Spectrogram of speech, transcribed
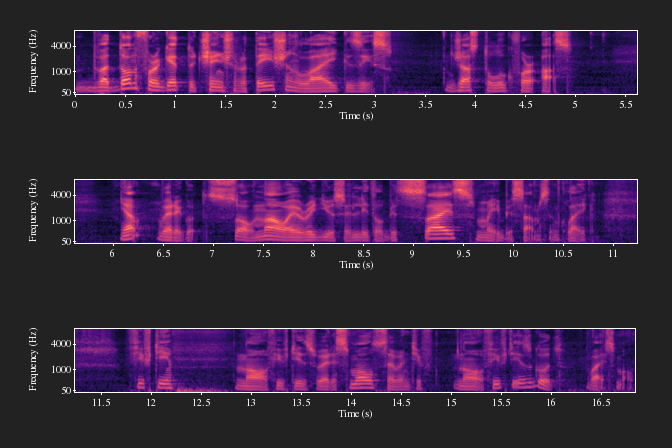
but don't forget to change rotation like this just to look for us. Yeah very good. So now I reduce a little bit size maybe something like 50 no 50 is very small 70 no 50 is good why small?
